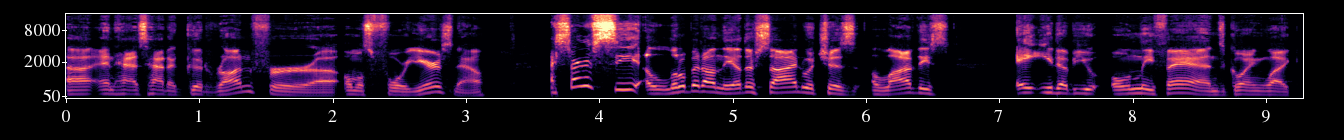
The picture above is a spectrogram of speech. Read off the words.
uh, and has had a good run for uh, almost four years now, I start to see a little bit on the other side, which is a lot of these AEW only fans going like,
